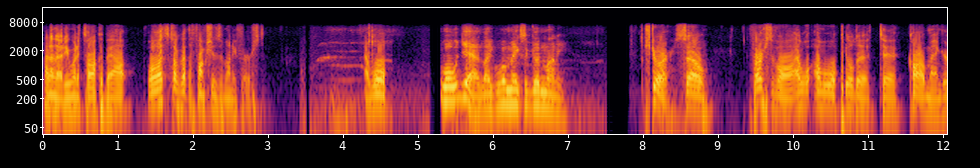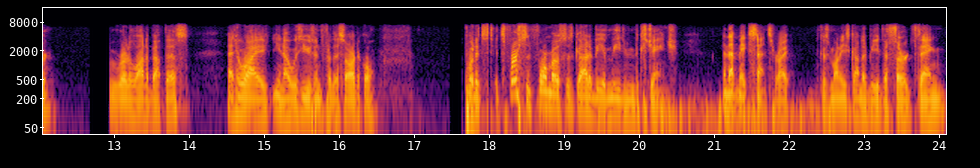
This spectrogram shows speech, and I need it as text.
I don't know. Do you want to talk about? Well, let's talk about the functions of money first. And we'll. Well, yeah, like what makes a good money? Sure. So first of all, I will I will appeal to to Carl Menger, who wrote a lot about this, and who I you know was using for this article. But it's it's first and foremost has got to be a medium of exchange, and that makes sense, right? Because money's got to be the third thing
